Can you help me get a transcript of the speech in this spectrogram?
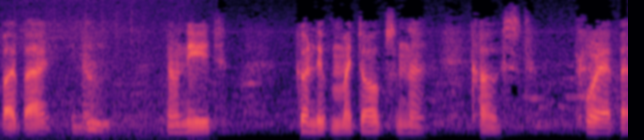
Bye bye, No dogs forever.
